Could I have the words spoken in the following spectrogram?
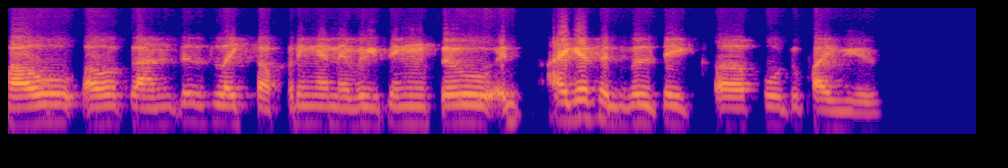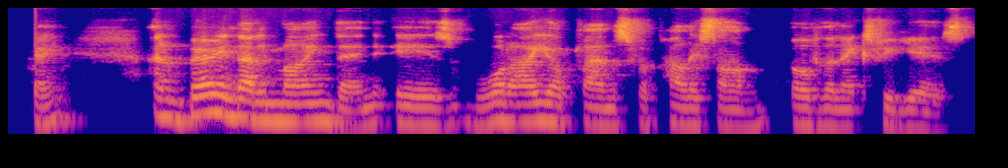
how our planet is like suffering and everything. So it, I guess it will take uh, four to five years. Okay. And bearing that in mind, then, is what are your plans for Palison over the next few years?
